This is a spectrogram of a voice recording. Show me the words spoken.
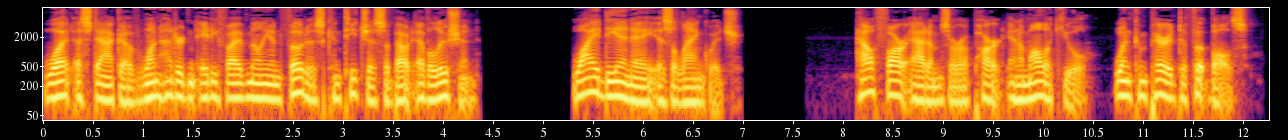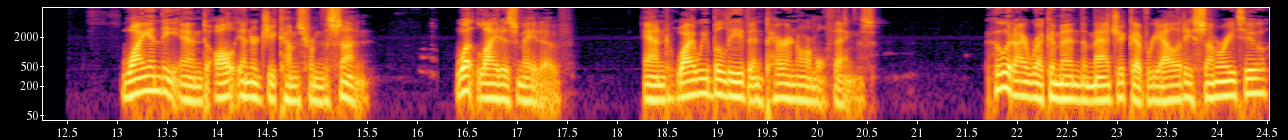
What a stack of 185 million photos can teach us about evolution. Why DNA is a language how far atoms are apart in a molecule when compared to footballs. Why, in the end, all energy comes from the sun. What light is made of. And why we believe in paranormal things. Who would I recommend the Magic of Reality summary to?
